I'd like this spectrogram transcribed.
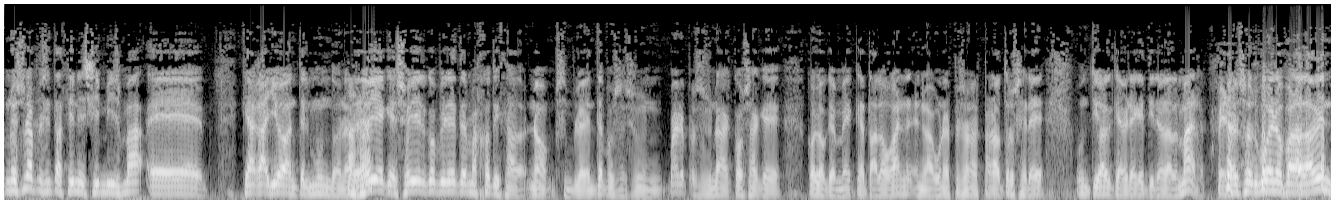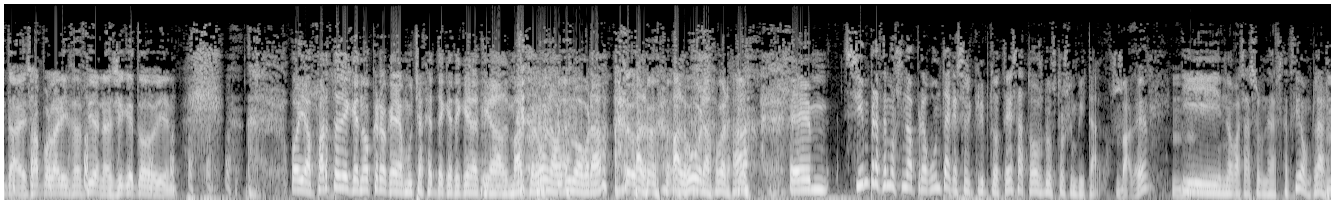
no es una presentación en sí misma eh, que haga yo ante el mundo, ¿no? De, oye, que soy el copywriter más cotizado. No, simplemente pues es un, bueno, pues es una cosa que con lo que me catalogan en algunas personas. Para otros seré un tío al que habría que tirar al mar. Pero eso es bueno para la venta, esa polarización, así que todo bien. Oye, aparte de que no creo que haya mucha gente que te quiera tirar al mar, pero bueno, alguno habrá. Al- alguna habrá. Em, siempre hacemos una pregunta que es el criptotest a todos nuestros invitados. Vale. Y no vas a ser una excepción, claro.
